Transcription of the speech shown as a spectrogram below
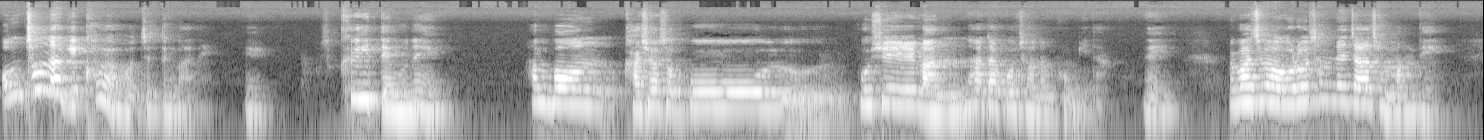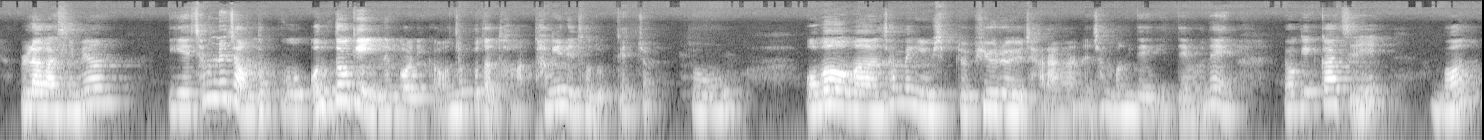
엄청나게 커요. 어쨌든 간에. 예, 크기 때문에 한번 가셔서 보, 보실만 하다고 저는 봅니다. 네. 마지막으로 참례자 전망대 올라가시면 이게 참례자 언덕, 언덕에 있는 거니까 언덕보다 더, 당연히 더 높겠죠. 또 어마어마한 360도 뷰를 자랑하는 전망대이기 때문에 여기까지 한번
